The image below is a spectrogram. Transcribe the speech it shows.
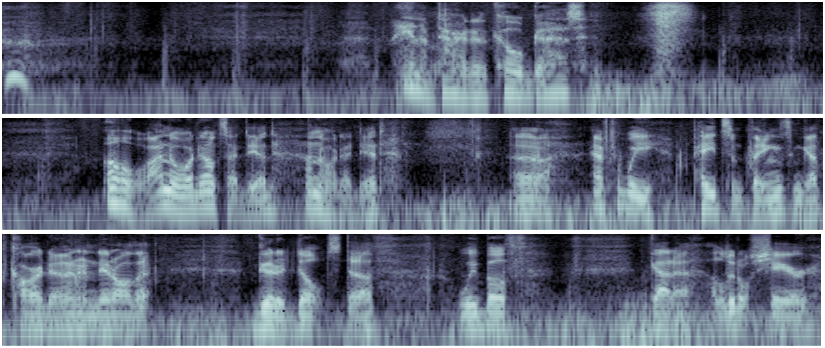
Whew. Man, I'm tired of the cold, guys. Oh, I know what else I did. I know what I did. Uh, after we paid some things and got the car done and did all that good adult stuff, we both got a, a little share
